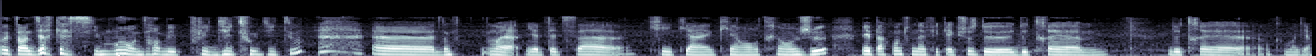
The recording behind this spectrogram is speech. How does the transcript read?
autant dire qu'à six mois on dormait plus du tout, du tout. donc voilà, il y a peut-être ça qui, qui, a, qui est entré en jeu. Mais par contre, on a fait quelque chose de, très de très comment dire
